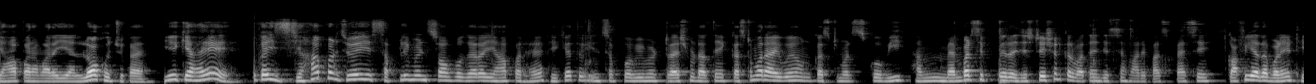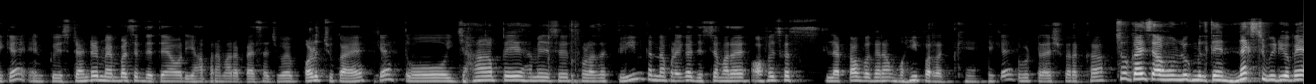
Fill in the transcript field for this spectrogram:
यहाँ पर हमारा ये अनलॉक हो चुका है। ये क्या है? तो कहीं यहाँ पर जो है ये सप्लीमेंट सॉफ्ट वगैरह यहाँ पर है, ठीक है? तो इन सबको अभी मैं ट्रैश में डालते हैं। कस्टमर आए हुए हैं, उन कस्टमर्स को भी हम मेंबरशिप पे रजिस्ट्रेशन करवाते हैं, जिससे हमारे पास पैसे काफ़ी ज़्यादा बढ़े, ठीक है? इनको स्टैंडर्ड मेंबरशिप देते हैं और यहाँ पर हमारा पैसा जो है बढ़ चुका है, ठीक है? तो यहाँ पे हमें इसे थोड़ा सा क्लीन करना पड़ेगा, जिससे हमारे ऑफ़िस का लैपटॉप वगैरह वहीं पर रखें, ठीक है? तो ट्रैश पे रखा। सो गाइस अब हम लोग मिलते हैं नेक्स्ट वीडियो पे।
